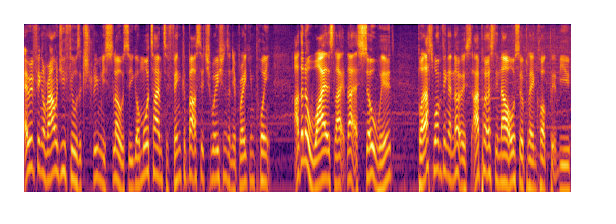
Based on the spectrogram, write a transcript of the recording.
everything around you feels extremely slow. So you got more time to think about situations and your braking point I don't know why it's like that. It's so weird. But that's one thing I noticed. I personally now also play in cockpit view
